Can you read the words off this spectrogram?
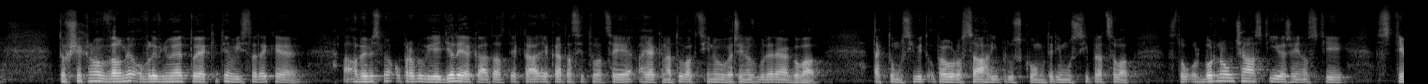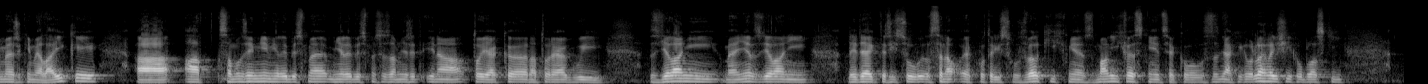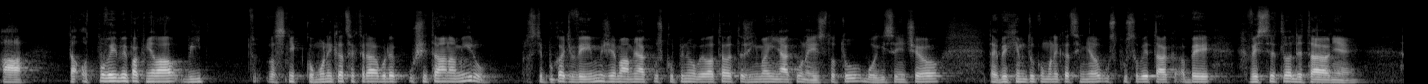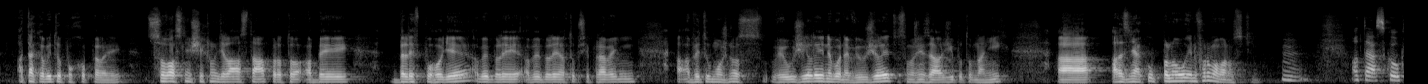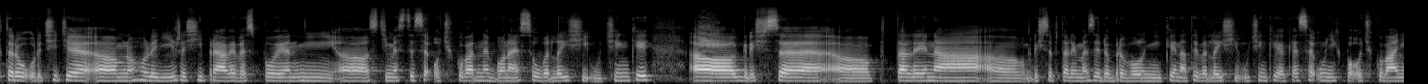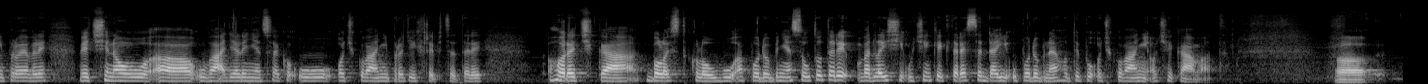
To všechno velmi ovlivňuje to, jaký ten výsledek je. A aby my jsme opravdu věděli, jaká ta, jak ta, jaká ta situace je a jak na tu vakcínu veřejnost bude reagovat, tak to musí být opravdu rozsáhlý průzkum, který musí pracovat s tou odbornou částí veřejnosti, s těmi, řekněme, lajky a, a samozřejmě měli bychom, měli bychom se zaměřit i na to, jak na to reagují vzdělaní, méně vzdělaní, lidé, kteří jsou, zase na, jako, kteří jsou z velkých měst, z malých vesnic, jako z nějakých odlehlejších oblastí. A ta odpověď by pak měla být vlastně komunikace, která bude ušitá na míru. Prostě pokud vím, že mám nějakou skupinu obyvatel, kteří mají nějakou nejistotu, bojí se něčeho, tak bych jim tu komunikaci měl uspůsobit tak, aby vysvětlil detailně a tak, aby to pochopili, co vlastně všechno dělá stát pro to, aby byli v pohodě, aby byli, aby byli na to připravení a aby tu možnost využili nebo nevyužili, to samozřejmě záleží potom na nich, a, ale s nějakou plnou informovaností. Hmm. Otázkou, kterou určitě eh, mnoho lidí řeší právě ve spojení eh, s tím, jestli se očkovat nebo ne, jsou vedlejší účinky. Eh, když se ptali, na, když se ptali mezi dobrovolníky na ty vedlejší účinky, jaké se u nich po očkování projevily, většinou uváděli něco jako u očkování proti chřipce, tedy horečka, bolest kloubu a podobně. Jsou to tedy vedlejší účinky, které se dají u podobného typu očkování očekávat?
